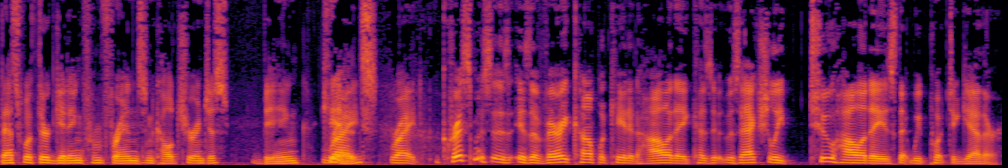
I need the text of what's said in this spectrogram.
that's what they're getting from friends and culture and just being kids. Right, right. Christmas is, is a very complicated holiday because it was actually two holidays that we put together.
